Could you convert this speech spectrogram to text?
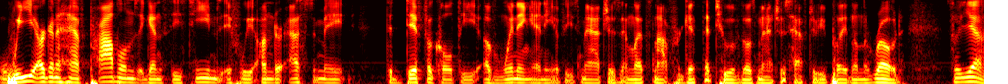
We are going to have problems against these teams if we underestimate the difficulty of winning any of these matches. And let's not forget that two of those matches have to be played on the road. So yeah,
